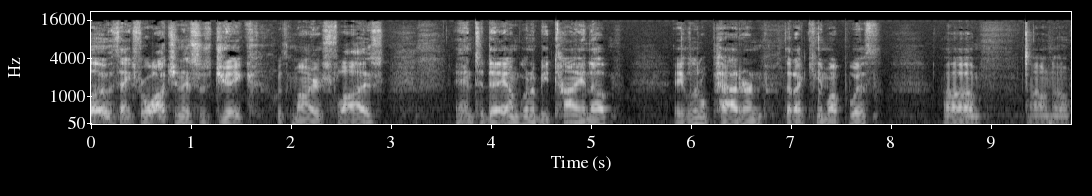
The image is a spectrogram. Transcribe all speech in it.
Hello, thanks for watching. This is Jake with Myers Flies, and today I'm going to be tying up a little pattern that I came up with, um, I don't know,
